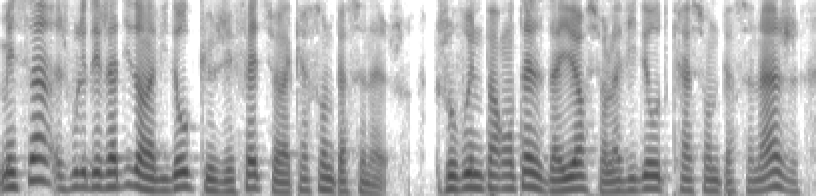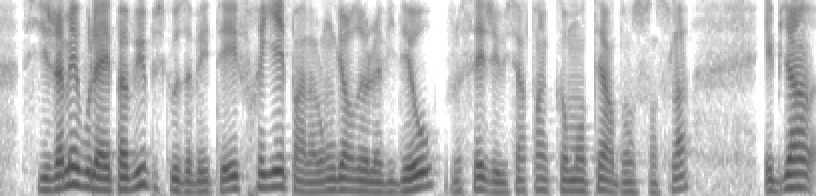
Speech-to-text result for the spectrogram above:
mais ça, je vous l'ai déjà dit dans la vidéo que j'ai faite sur la création de personnages. J'ouvre une parenthèse d'ailleurs sur la vidéo de création de personnages. Si jamais vous l'avez pas vu, puisque vous avez été effrayé par la longueur de la vidéo, je sais, j'ai eu certains commentaires dans ce sens-là, eh bien,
